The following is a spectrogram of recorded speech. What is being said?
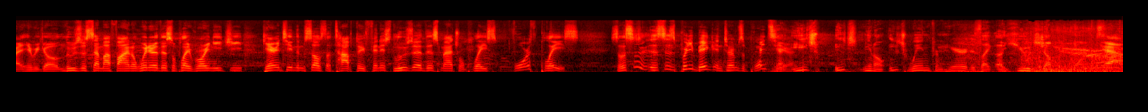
All right, here we go. Loser semifinal. Winner of this will play Roy Nietzsche, guaranteeing themselves the top three finish. Loser of this match will place fourth place. So this is this is pretty big in terms of points Yeah, here. each each you know each win from here is like a huge jump in points. Yeah.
